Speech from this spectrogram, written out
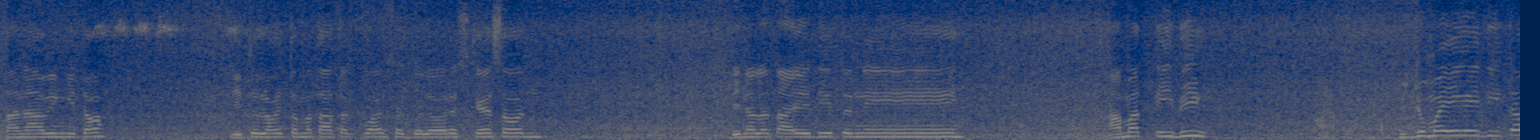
Tanawing ito Dito lang ito matatagpuan sa Dolores, Quezon Dinala tayo dito ni Amat TV Medyo maingay dito.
